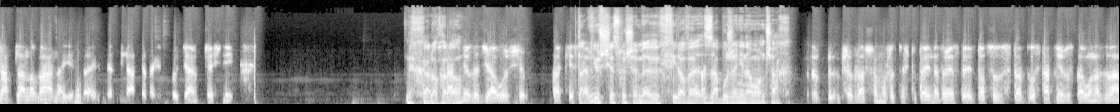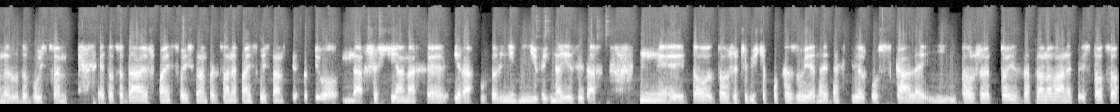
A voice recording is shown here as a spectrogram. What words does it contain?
zaplanowana jest ta eksterminacja, tak jak powiedziałem wcześniej. Halo, halo? Ostatnio zadziało się... Tak, jestem. tak, już się słyszymy. Chwilowe zaburzenie na łączach przepraszam, może coś tutaj. Natomiast e, to, co ostatnio zostało nazwane ludobójstwem, e, to, co Daesh, państwo islam, tak zwane państwo islamskie zrobiło na chrześcijanach e, Iraku, w Dolinie Niniwy i na Jezydach, mm, to, to rzeczywiście pokazuje na jednak wielką skalę i, to, że to jest zaplanowane. To jest to, co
